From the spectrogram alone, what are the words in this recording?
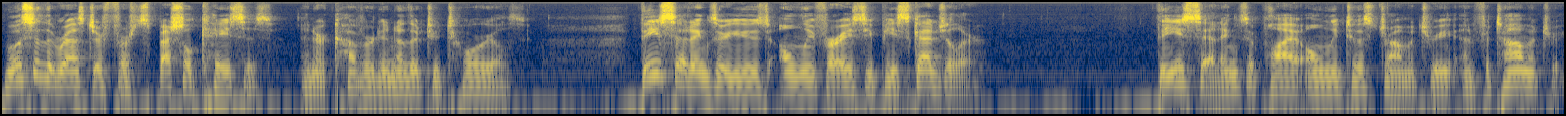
Most of the rest are for special cases and are covered in other tutorials. These settings are used only for ACP Scheduler. These settings apply only to astrometry and photometry.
